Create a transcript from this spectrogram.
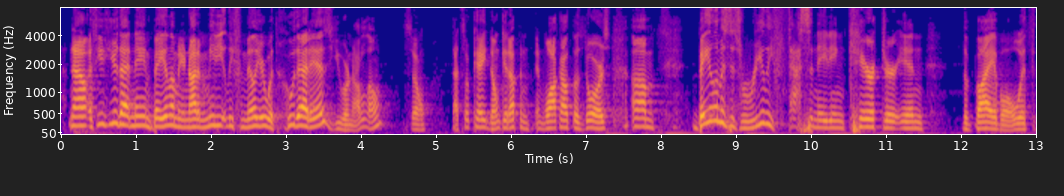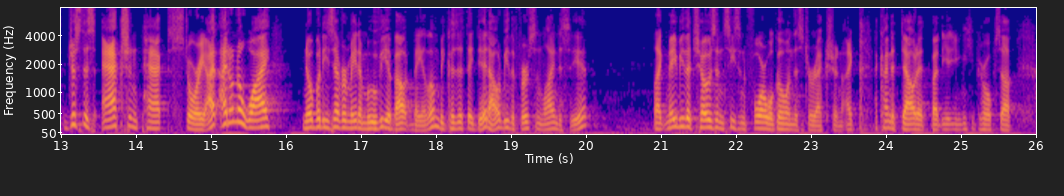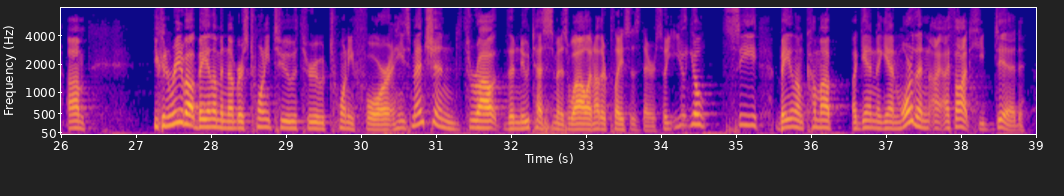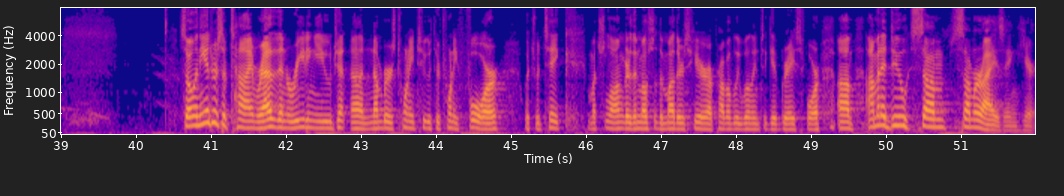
Now, if you hear that name Balaam and you're not immediately familiar with who that is, you are not alone. So that's okay. Don't get up and, and walk out those doors. Um, Balaam is this really fascinating character in the Bible with just this action packed story. I, I don't know why nobody's ever made a movie about Balaam, because if they did, I would be the first in line to see it. Like maybe The Chosen season four will go in this direction. I, I kind of doubt it, but you, you, can keep your hopes up. Um, you can read about Balaam in Numbers 22 through 24, and he's mentioned throughout the New Testament as well and other places there. So you, will see Balaam come up again and again, more than I, I, thought he did. So, in the interest of time, rather than reading you uh, Numbers 22 through 24, which would take much longer than most of the mothers here are probably willing to give grace for, um, I'm going to do some summarizing here.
